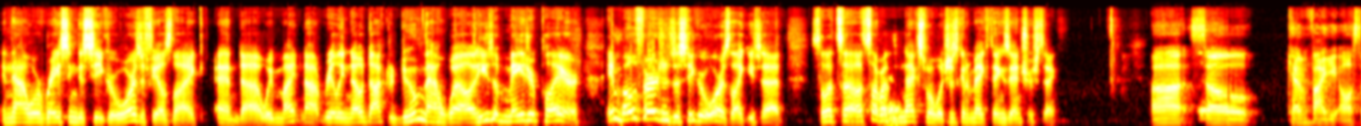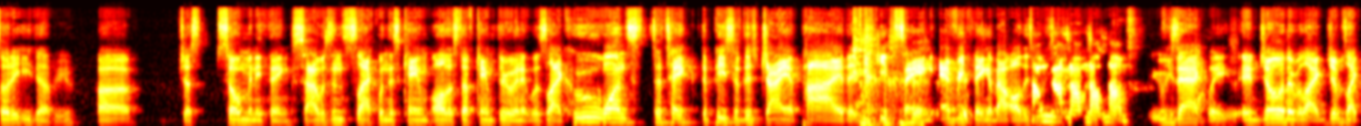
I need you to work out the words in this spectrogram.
And now we're racing to Secret Wars. It feels like, and uh, we might not really know Doctor Doom that well. And he's a major player in both versions of Secret Wars, like you said. So let's uh, let's talk about the next one, which is going to make things interesting. Uh, so Kevin Feige also to EW. Uh, just so many things. I was in Slack when this came, all the stuff came through, and it was like, who wants to take the piece of this giant pie that he keeps saying everything about all these? Nom, nom, nom, nom, nom. Exactly. And Joe, they were like, Jim's like,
